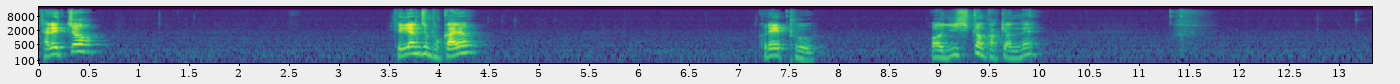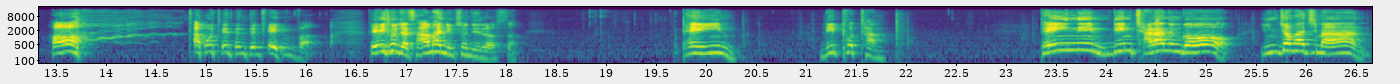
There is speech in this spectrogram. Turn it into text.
잘했죠? 딜량 좀 볼까요? 그래프 어 20점 깎였네 아, 다 못했는데 베인 봐. 베인 혼자 4만 6천 딜 넣었어. 베인 리포탐. 베인님, 님 잘하는 거 인정하지만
